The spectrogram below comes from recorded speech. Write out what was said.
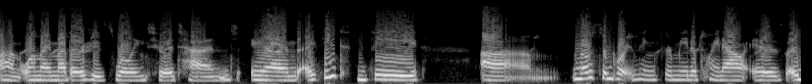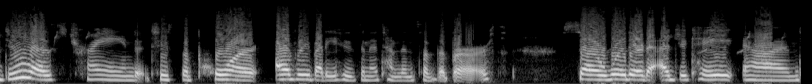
um, or my mother who's willing to attend, and I think the um, most important thing for me to point out is a doula is trained to support everybody who's in attendance of the birth. So we're there to educate, and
